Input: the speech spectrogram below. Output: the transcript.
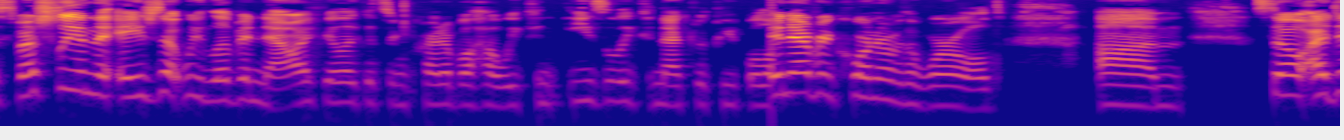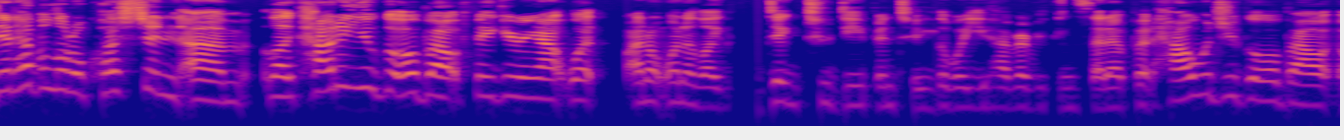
especially in the age that we live in now. I feel like it's incredible how we can easily connect with people in every corner of the world. Um, so I did have a little question. Um, like, how do you go about figuring out what? I don't want to like dig too deep into the way you have everything set up, but how would you go about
